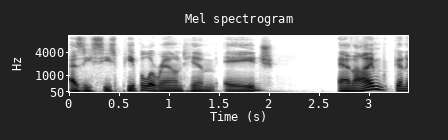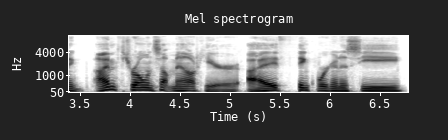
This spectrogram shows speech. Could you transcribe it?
as he sees people around him age. And I'm gonna I'm throwing something out here. I think we're gonna see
